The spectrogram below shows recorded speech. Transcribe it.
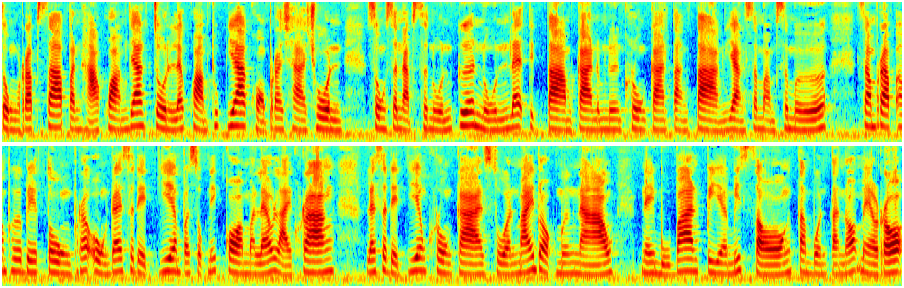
ทรงรับทราบปัญหาความยากจนและความทุกข์ยากของประชาชน ทรงสนับสนุนเกื้อหนุน และติดตามการดำเนินโครงการต่างๆ อย่างสม่ำเสมอสำหรับอำเภอเบตง พระองค์ได้เสด็จเยี่ยมประสบนิกรมาแล้วหลายครั้ง และเสด็จเยี่ยมโครงการสวนไม้ดอกเมืองหนาว ในหมู่บ้านเปียมิตรสองตำบลตะเนาะแมเราะ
